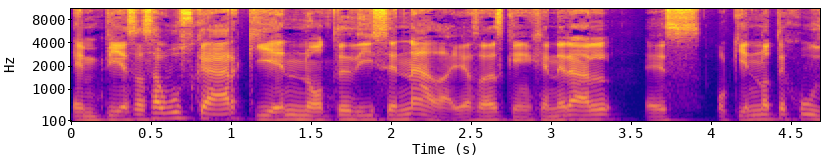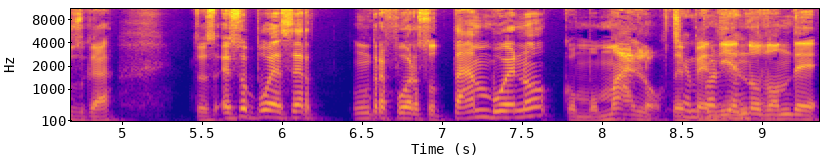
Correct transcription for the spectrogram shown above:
empiezas a buscar quién no te dice nada. Ya sabes que en general es o quién no te juzga. Entonces, eso puede ser un refuerzo tan bueno como malo, 100%. dependiendo dónde,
